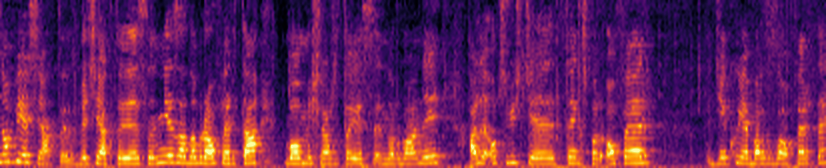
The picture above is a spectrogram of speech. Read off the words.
no wiecie jak to jest. Wiecie jak to jest. No, nie za dobra oferta, bo myślał, że to jest normalny, ale oczywiście thanks for offer. Dziękuję bardzo za ofertę.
